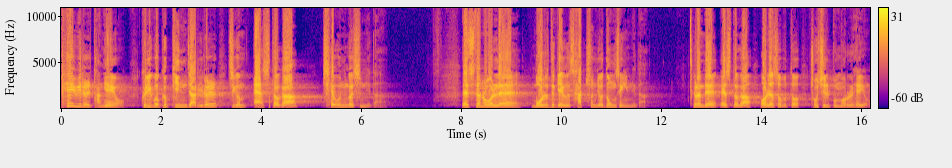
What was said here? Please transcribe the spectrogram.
폐위를 당해요. 그리고 그 빈자리를 지금 에스더가 채운 것입니다. 에스더는 원래 모르드게의 사촌 여동생입니다. 그런데 에스더가 어려서부터 조실 부모를 해요.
